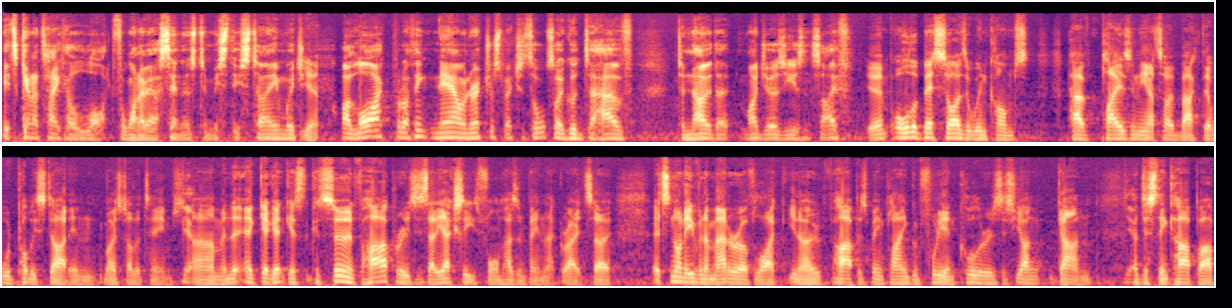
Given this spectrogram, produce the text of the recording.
it's going to take a lot for one of our centres to miss this team, which Yeah. I like. But I think now in retrospect, it's also good to have to know that my jersey isn't safe. Yeah, all the best sides that win comps have players in the outside back that would probably start in most other teams. Yeah. Um, and the, I guess the concern for Harper is, is that he actually his form hasn't been that great. So it's not even a matter of like you know Harper's been playing good footy and Koula is this young gun. Yeah. I just think Harper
